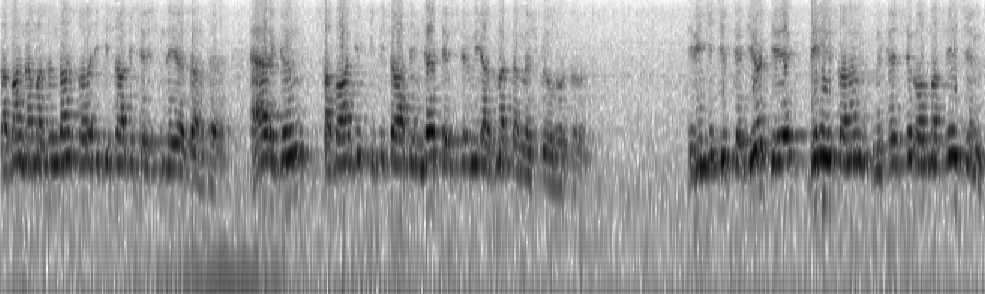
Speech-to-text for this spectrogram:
sabah namazından sonra iki saat içerisinde yazardı. Her gün sabahın ilk iki saatinde tefsirini yazmakla meşgul olurdu. Birinci ciltte diyor ki, bir insanın müfessir olması için,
